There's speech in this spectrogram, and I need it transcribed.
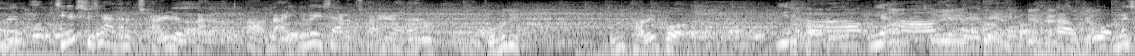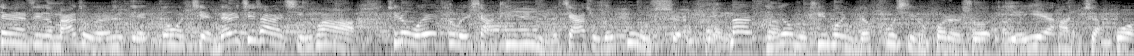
那结识一下他的传人吧，啊，哪一位是他的传人？布里。我们塔利普，你好，你好，对对对，啊，我们现在这个马主任也跟我简单的介绍下情况啊。其实我也特别想听听你的家族的故事。那你有没有听过你的父亲或者说爷爷哈讲过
